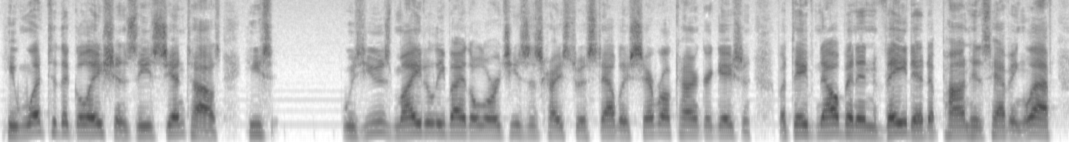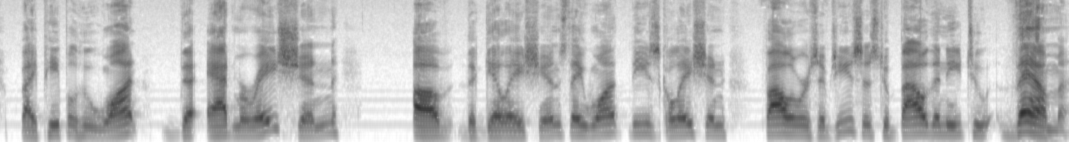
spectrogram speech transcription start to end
He went to the Galatians, these Gentiles. He's was used mightily by the Lord Jesus Christ to establish several congregations, but they've now been invaded upon his having left by people who want the admiration of the Galatians. They want these Galatian followers of Jesus to bow the knee to them.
